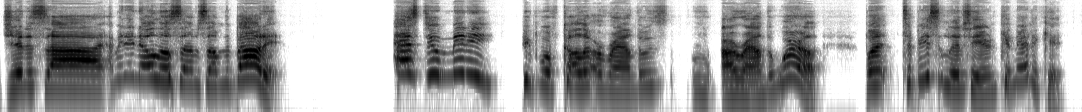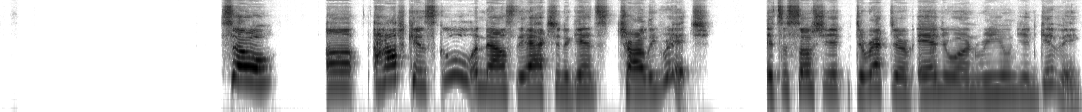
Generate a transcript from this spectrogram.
genocide. I mean, they know a little something, something about it. As do many people of color around those around the world. But Thabisa lives here in Connecticut. So uh, Hopkins School announced the action against Charlie Rich, its associate director of annual and reunion giving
